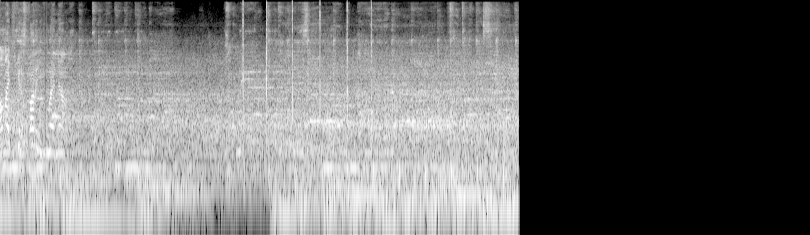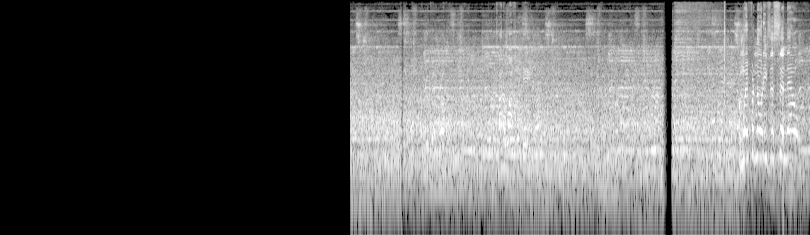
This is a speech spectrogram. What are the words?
I might just get a front of you right now. SNL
